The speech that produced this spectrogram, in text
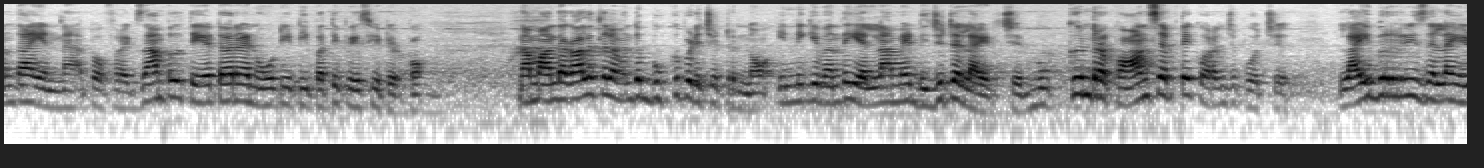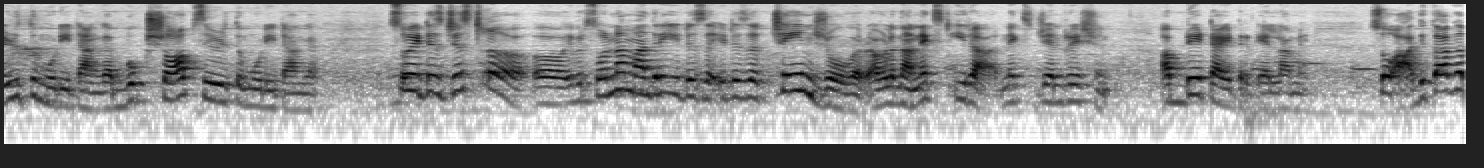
வந்தால் என்ன? இப்போ for example theatre and OTT பற்றி பேசிகிட்டு இருக்கோம். நம்ம அந்த காலத்தில் வந்து புக்கு படிச்சுட்டு இருந்தோம். இன்றைக்கி வந்து எல்லாமே டிஜிட்டல் ஆயிடுச்சு. புக்குன்ற கான்செப்டே குறைஞ்சி போச்சு. லைப்ரரிஸ் எல்லாம் இழுத்து மூடிட்டாங்க. புக் ஷாப்ஸ் இழுத்து மூடிட்டாங்க. ஸோ இட் இஸ் ஜஸ்ட் இவர் சொன்ன மாதிரி it is it is a change over அவ்வளோதான் next era next generation update ஆகிட்டு இருக்கு எல்லாமே. ஸோ அதுக்காக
